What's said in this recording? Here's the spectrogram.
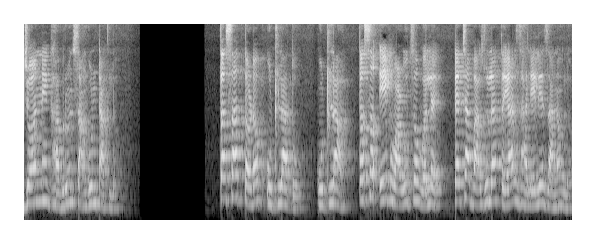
जॉनने घाबरून सांगून टाकलं. तसा तडक उठला तो. उठला तसं एक वाळूचं वलय त्याच्या बाजूला तयार झालेले जाणवलं.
